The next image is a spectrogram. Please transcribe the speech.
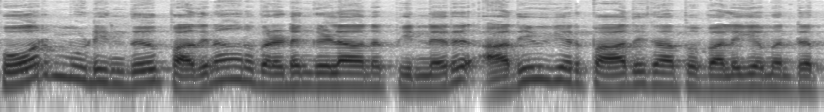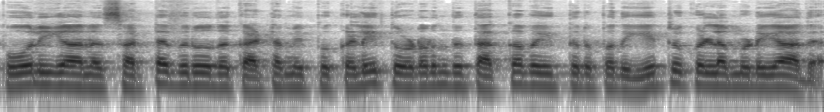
போர் முடிந்து பதினாறு வருடங்களான பின்னர் அதிஉயர் பாதுகாப்பு வலயம் என்ற போலியான சட்டவிரோத கட்டமைப்புகளை தொடர்ந்து தக்க வைத்திருப்பது ஏற்றுக்கொள்ள முடியாத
